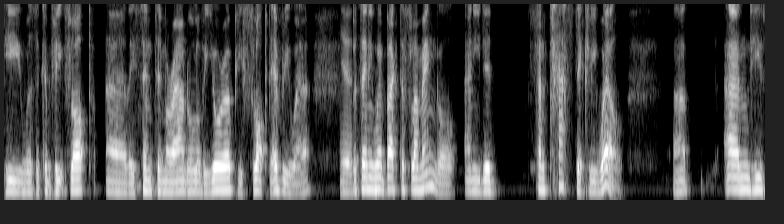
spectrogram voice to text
He was a complete flop. Uh, they sent him around all over Europe. He flopped everywhere. yes But then he went back to Flamengo and he did fantastically well. Uh, and he's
